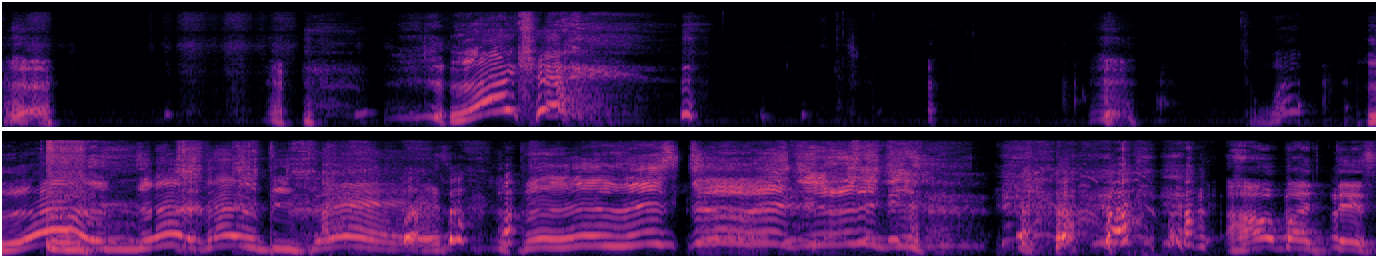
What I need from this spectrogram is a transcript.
okay. What? Oh no, that would be bad. But let's do it. How about this?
